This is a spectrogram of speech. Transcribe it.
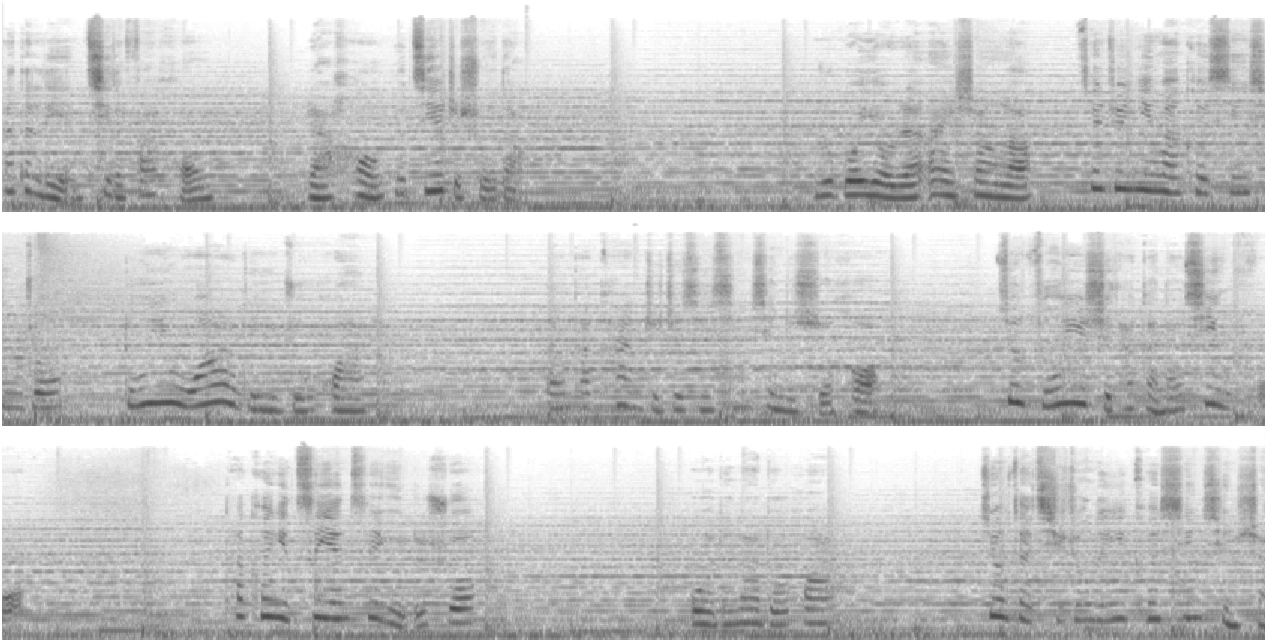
他的脸气得发红，然后又接着说道。如果有人爱上了在这亿万颗星星中独一无二的一株花，当他看着这些星星的时候，就足以使他感到幸福。他可以自言自语地说：“我的那朵花就在其中的一颗星星上。”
